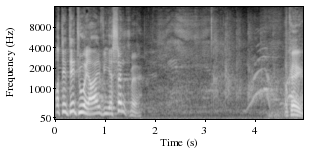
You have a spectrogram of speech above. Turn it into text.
og det er det, du og jeg, vi er sendt med. Okay.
